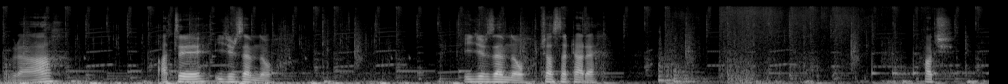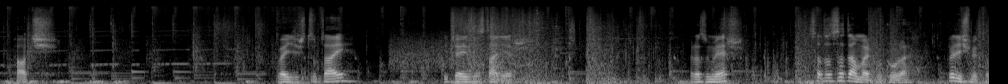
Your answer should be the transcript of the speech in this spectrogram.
Dobra. A ty idziesz ze mną. Idziesz ze mną. Czas na karę. Chodź. Chodź. Wejdziesz tutaj. I tutaj zostaniesz. Rozumiesz? Co to za domek w ogóle? Byliśmy tu.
